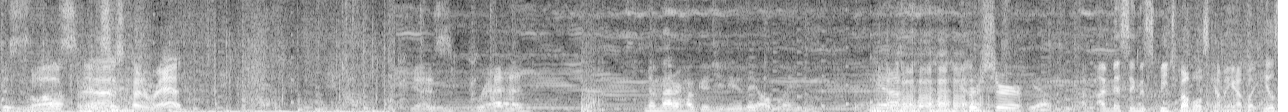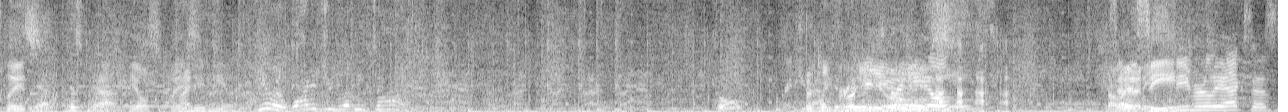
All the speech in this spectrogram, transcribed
This is awesome. This is kind of rad. Yeah, this is rad. No matter how good you do, they all blame you. Yeah, for sure. Yeah. I'm, I'm missing the speech bubbles coming up. Like heals, please. Yeah. This Yeah. Heals, please. I need healing. Healer, why did you let me die? Cool. Looking for Looking for heals. heals. Z. Steam early access.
